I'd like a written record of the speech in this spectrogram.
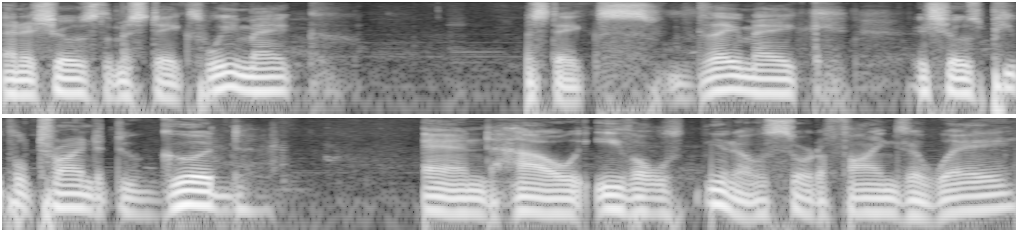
And it shows the mistakes we make, mistakes they make. It shows people trying to do good and how evil, you know, sort of finds a way.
